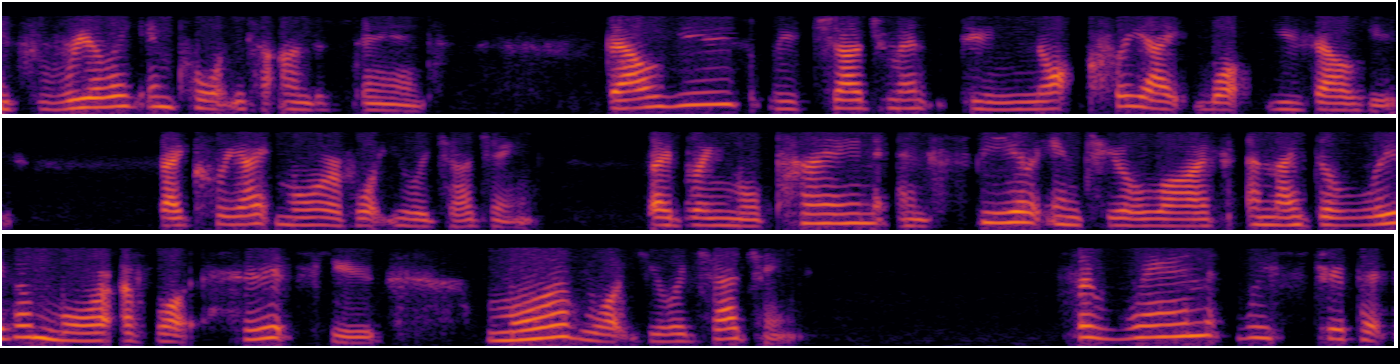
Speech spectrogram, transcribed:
It's really important to understand. Values with judgment do not create what you value. They create more of what you are judging. They bring more pain and fear into your life and they deliver more of what hurts you, more of what you are judging. So when we strip it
